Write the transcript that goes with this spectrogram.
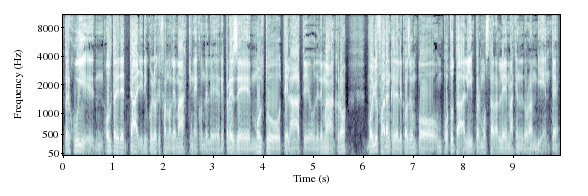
Per cui, eh, oltre ai dettagli di quello che fanno le macchine con delle riprese molto telate o delle macro, voglio fare anche delle cose un po', un po totali per mostrare le macchine nel loro ambiente.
